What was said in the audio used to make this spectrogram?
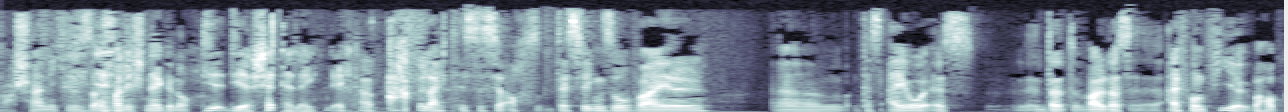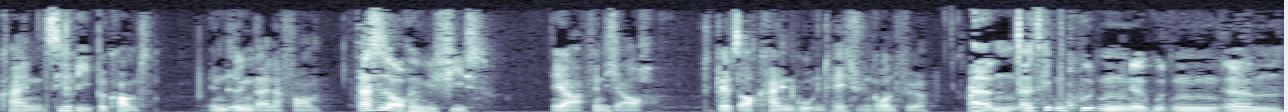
Wahrscheinlich ist es einfach nicht schnell genug. Die, dieser Chat, der lenkt echt ab. Ach, vielleicht ist es ja auch deswegen so, weil ähm, das iOS, das, weil das äh, iPhone 4 überhaupt kein Siri bekommt. In irgendeiner Form. Das ist auch irgendwie fies. Ja, finde ich auch. Da gibt es auch keinen guten technischen Grund für. Ähm, es gibt einen guten, äh, guten ähm,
